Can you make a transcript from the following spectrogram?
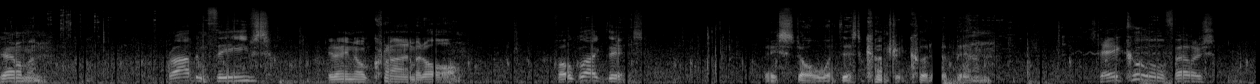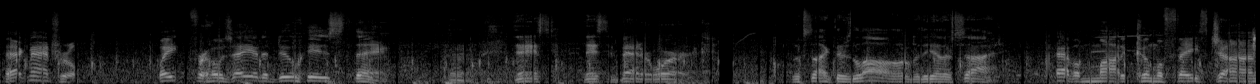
Gentlemen, robbing thieves, it ain't no crime at all. Folk like this, they stole what this country could have been. Stay cool, fellas. Act natural. Wait for Hosea to do his thing. Hmm. This, this better work. Looks like there's law over the other side. Have a modicum of faith, John,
